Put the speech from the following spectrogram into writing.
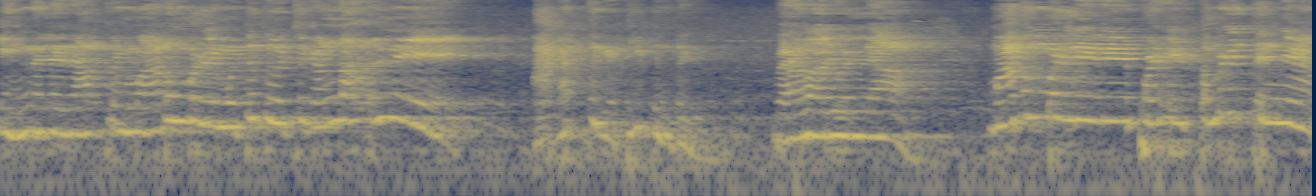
ഇന്നലെ രാത്രി മാടമ്പള്ളി മുറ്റത്ത് വെച്ച് കണ്ടാലേ അകത്ത് കെട്ടിയിട്ടുണ്ട്. വേറെ ആരുമല്ല മാടമ്പള്ളിയിലെ പഴയ തമിഴിൽ തന്നെയാ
